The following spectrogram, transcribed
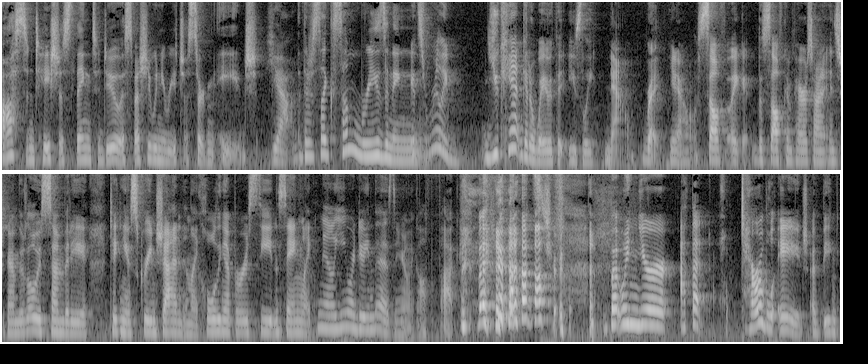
ostentatious thing to do, especially when you reach a certain age. Yeah. There's like some reasoning. It's really you can't get away with it easily now. Right. You know, self like the self comparison on Instagram, there's always somebody taking a screenshot and, like holding up a receipt and saying like, "No, you were doing this." And you're like, "Oh, fuck." But That's true. But when you're at that terrible age of being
